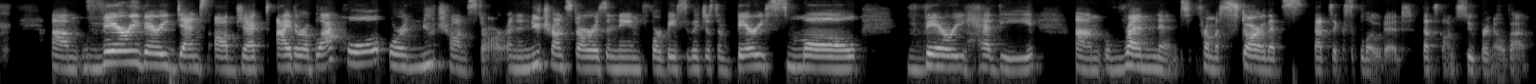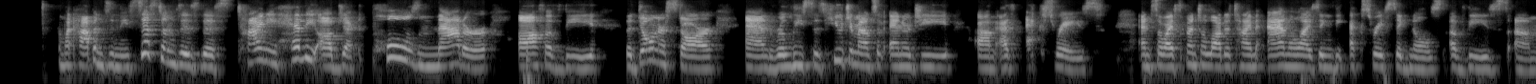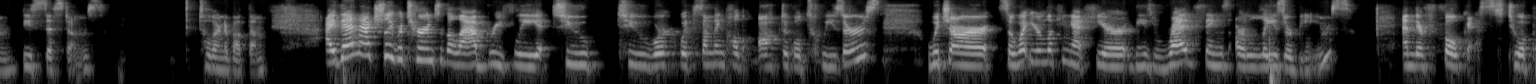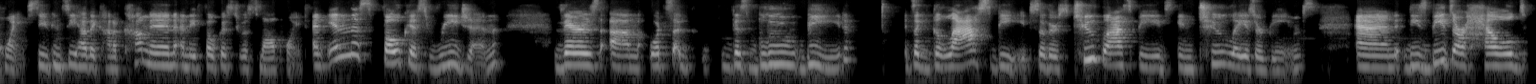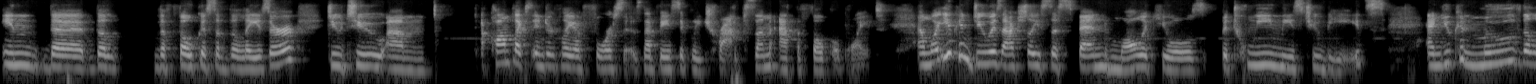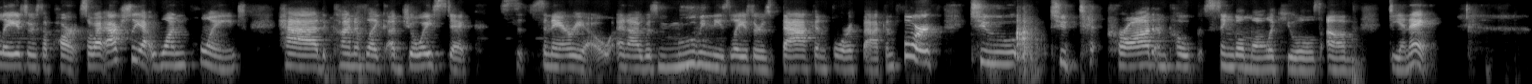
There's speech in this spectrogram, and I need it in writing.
um, very, very dense object, either a black hole or a neutron star. And a neutron star is a name for basically just a very small, very heavy um, remnant from a star that's that's exploded, that's gone supernova. And what happens in these systems is this tiny heavy object pulls matter off of the the donor star and releases huge amounts of energy um, as X-rays. And so I spent a lot of time analyzing the X-ray signals of these, um, these systems to learn about them. I then actually returned to the lab briefly to, to work with something called optical tweezers, which are, so what you're looking at here, these red things are laser beams and they're focused to a point. So you can see how they kind of come in and they focus to a small point. And in this focus region, there's um, what's a, this blue bead. It's a glass bead. So there's two glass beads in two laser beams. And these beads are held in the, the the focus of the laser due to um, a complex interplay of forces that basically traps them at the focal point. And what you can do is actually suspend molecules between these two beads and you can move the lasers apart. So I actually at one point had kind of like a joystick scenario and i was moving these lasers back and forth back and forth to to prod and poke single molecules of dna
